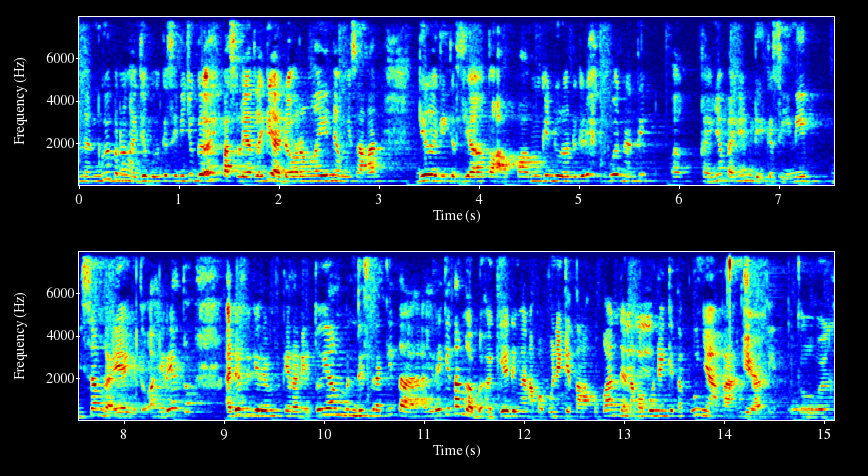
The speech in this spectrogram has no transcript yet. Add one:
mantan gue pernah ngajak gue ke sini juga eh pas lihat lagi ada orang lain yang misalkan dia lagi kerja atau apa mungkin di luar negeri eh gue nanti eh, kayaknya pengen dia ke sini bisa nggak ya gitu akhirnya tuh ada pikiran-pikiran itu yang mendistract kita akhirnya kita nggak bahagia dengan apa pun yang kita lakukan dan Mm-mm. apa pun yang kita punya kan Iya, saat itu betul banget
